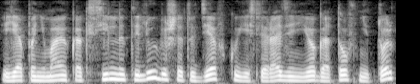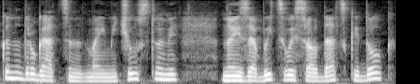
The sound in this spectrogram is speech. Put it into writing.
и я понимаю, как сильно ты любишь эту девку, если ради нее готов не только надругаться над моими чувствами, но и забыть свой солдатский долг.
